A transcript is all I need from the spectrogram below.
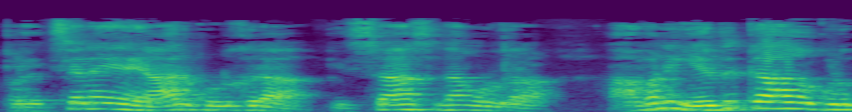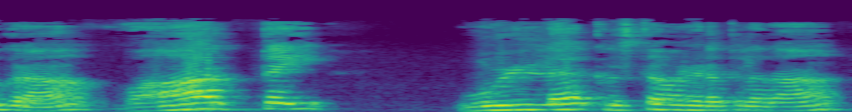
பிரச்சனையை யார் கொடுக்கிறா? பிசாசு தான் கொடுக்கறான். அவன் எதுக்காக கொடுக்கறான்? வார்த்தை உள்ள கிறிஸ்தவனிடத்துலதான்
